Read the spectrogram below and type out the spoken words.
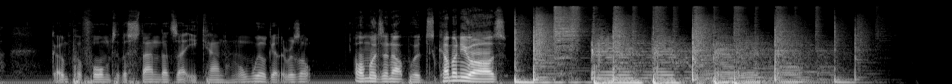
Go and perform to the standards that you can, and we'll get the result. Onwards and upwards. Come on, you R's. Thank you.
